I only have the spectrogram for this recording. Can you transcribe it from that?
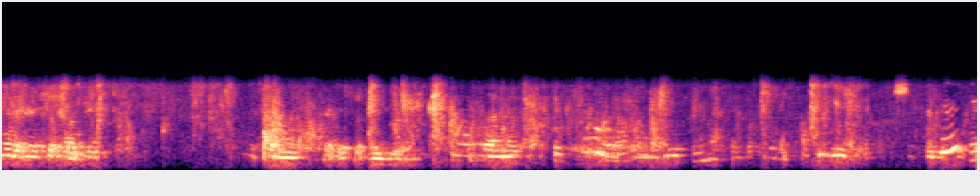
Я вже що там. Там, що там є. Там, Це дійсно є Слов'янська? Це не політична партія, комісія. Союз Чорнобиль України.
